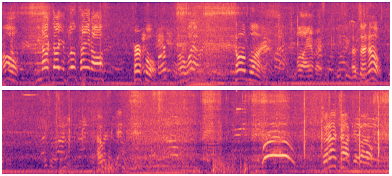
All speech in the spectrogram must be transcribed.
Oh, You knocked all your blue paint off. Purple. Or oh, whatever. Colorblind. Well, I am actually. That's I know. I was kidding. Woo! That's what I'm talking about.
